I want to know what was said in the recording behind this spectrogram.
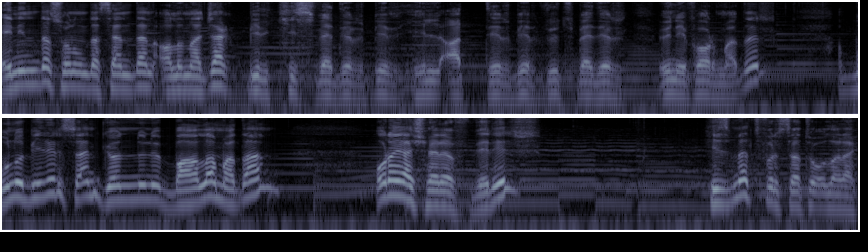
Eninde sonunda senden alınacak bir kisvedir, bir hilattir, bir rütbedir, üniformadır. Bunu bilirsen gönlünü bağlamadan oraya şeref verir, hizmet fırsatı olarak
